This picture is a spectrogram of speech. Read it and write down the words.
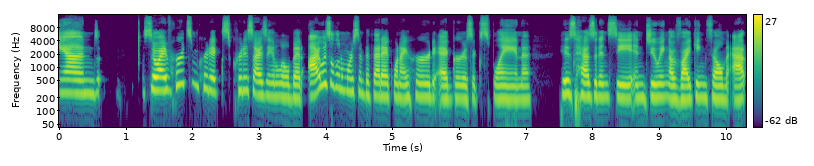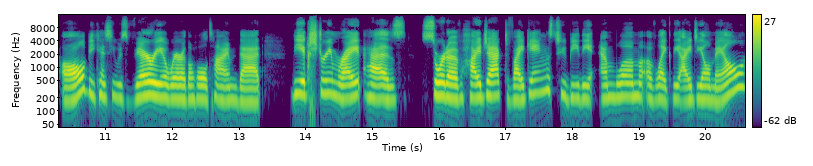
And so I've heard some critics criticizing it a little bit. I was a little more sympathetic when I heard Eggers explain his hesitancy in doing a Viking film at all because he was very aware the whole time that the extreme right has sort of hijacked Vikings to be the emblem of like the ideal male.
